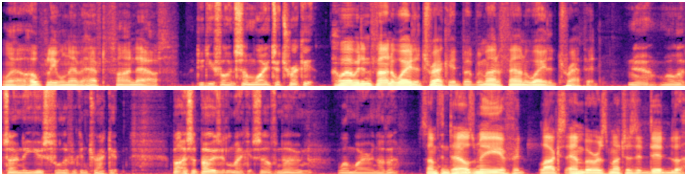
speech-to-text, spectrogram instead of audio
Well, hopefully we'll never have to find out. Did you find some way to track it? Well, we didn't find a way to track it, but we might have found a way to trap it. Yeah, well, that's only useful if we can track it. But I suppose it'll make itself known, one way or another. Something tells me if it likes Ember as much as it did lo-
